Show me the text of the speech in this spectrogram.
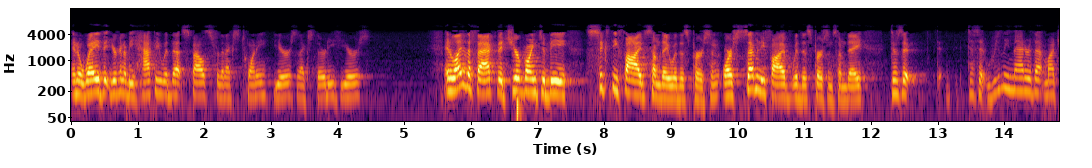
in a way that you're going to be happy with that spouse for the next 20 years, the next 30 years? In light of the fact that you're going to be 65 someday with this person or 75 with this person someday, does it, does it really matter that much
